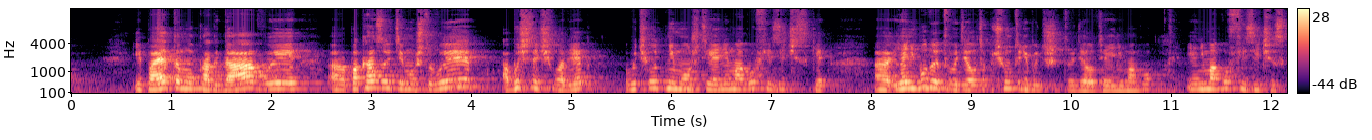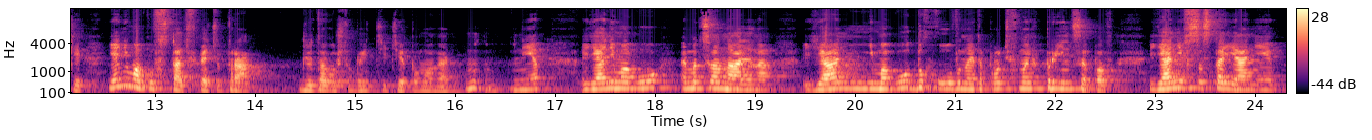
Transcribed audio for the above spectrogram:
И поэтому, когда вы э, показываете ему, что вы обычный человек, вы чего-то не можете, я не могу физически, э, я не буду этого делать, а почему ты не будешь этого делать, я не могу, я не могу физически, я не могу встать в 5 утра, для того, чтобы идти тебе помогать. М-м, нет, я не могу эмоционально, я не могу духовно, это против моих принципов, я не в состоянии,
